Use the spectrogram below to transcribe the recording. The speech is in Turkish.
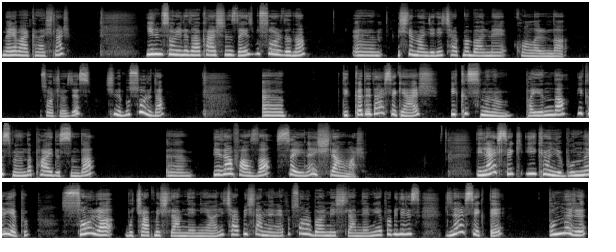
Merhaba arkadaşlar. Yeni bir soruyla daha karşınızdayız. Bu soruda da e, işlem önceliği çarpma bölme konularında soru çözeceğiz. Şimdi bu soruda e, dikkat edersek eğer bir kısmının payında bir kısmının da paydasında e, birden fazla sayına işlem var. Dilersek ilk önce bunları yapıp sonra bu çarpma işlemlerini yani çarpma işlemlerini yapıp sonra bölme işlemlerini yapabiliriz. Dilersek de bunları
